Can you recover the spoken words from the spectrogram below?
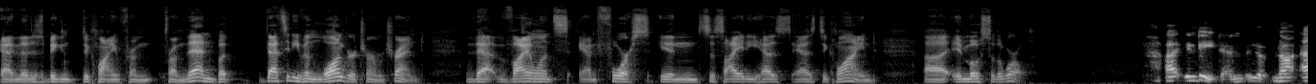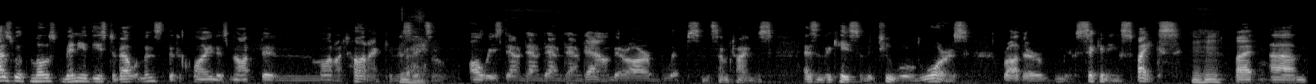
and there's a big decline from from then. But that's an even longer term trend that violence and force in society has has declined uh, in most of the world. Uh, indeed, and you know, not as with most many of these developments, the decline has not been monotonic in the right. sense of always down, down, down, down, down. There are blips, and sometimes, as in the case of the two world wars, rather sickening spikes. Mm-hmm. But um,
